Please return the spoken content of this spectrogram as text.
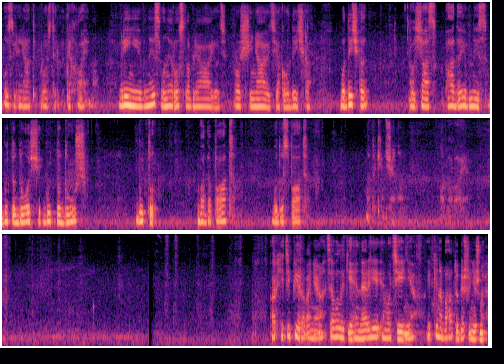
Позвільняти простір, видихаємо. В лінії вниз вони розслабляють, розчиняють, як водичка. Водичка ось час падає вниз, будь то дощик, будь то душ, будь то водопад, водоспад. Ось таким чином омиває. Архетипірування це великі енергії емоційні, які набагато більше, ніж ми.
